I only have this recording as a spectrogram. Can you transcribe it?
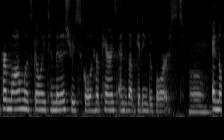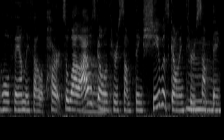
her mom was going to ministry school and her parents ended up getting divorced. Oh. And the whole family fell apart. So while I was going through something, she was going through mm. something.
